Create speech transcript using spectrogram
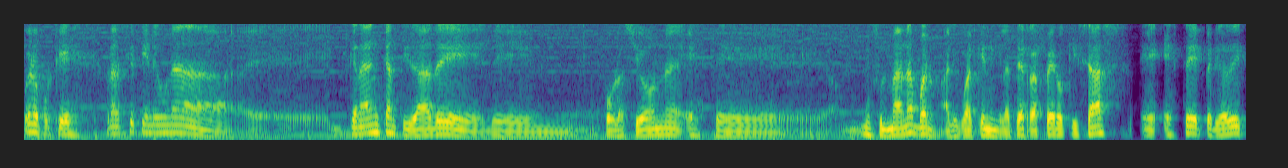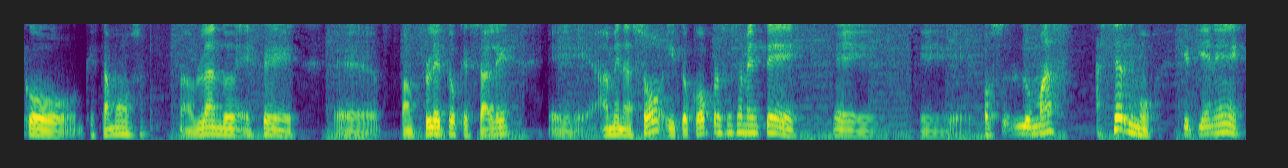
Bueno, porque Francia tiene una eh, gran cantidad de, mm, población este, musulmana, bueno, al igual que en Inglaterra, pero quizás eh, este periódico que estamos hablando, este eh, panfleto que sale, amenazó y tocó precisamente pues, lo más acérrimo que tiene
